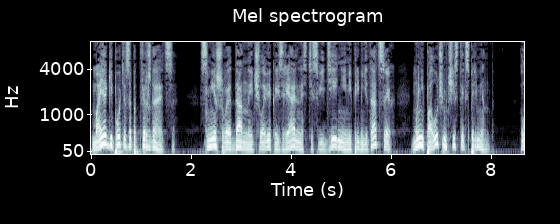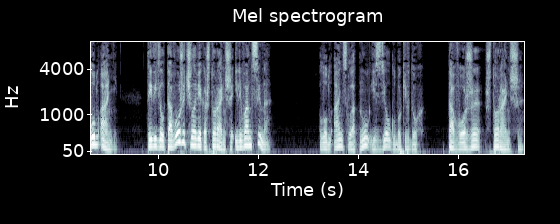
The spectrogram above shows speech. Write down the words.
Моя гипотеза подтверждается. Смешивая данные человека из реальности с видениями при медитациях, мы не получим чистый эксперимент. Лун Ань, ты видел того же человека, что раньше, или Ван Цина? Лун Ань сглотнул и сделал глубокий вдох. Того же, что раньше.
